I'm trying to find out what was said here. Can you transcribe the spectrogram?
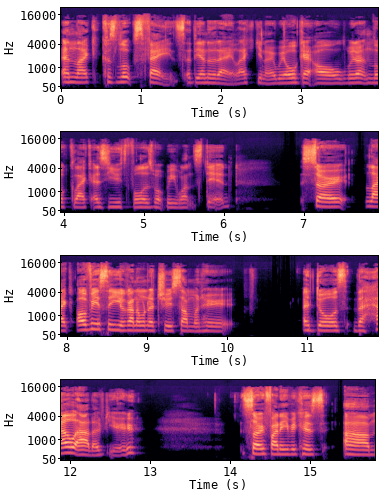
and like because looks fades at the end of the day. Like you know, we all get old. We don't look like as youthful as what we once did. So like obviously, you're gonna want to choose someone who adores the hell out of you. So funny because um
